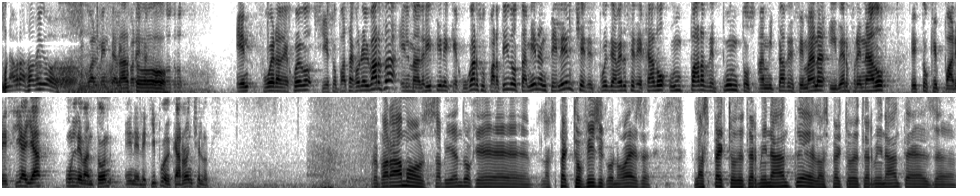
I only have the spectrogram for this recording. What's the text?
Un abrazo, amigos. Igualmente, Alex, abrazo. con nosotros en fuera de juego. Si eso pasa con el Barça, el Madrid tiene que jugar su partido también ante el Elche después de haberse dejado un par de puntos a mitad de semana y ver frenado esto que parecía ya un levantón en el equipo de Carlo Ancelotti. Preparamos sabiendo que el aspecto físico no es el aspecto determinante, el aspecto determinante es, eh,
